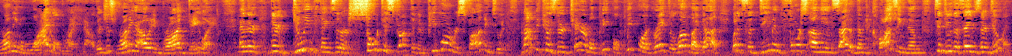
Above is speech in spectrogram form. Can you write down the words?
running wild right now. They're just running out in broad daylight. And they're they're doing things that are so destructive and people are responding to it. Not because they're terrible people. People are great, they're loved by God, but it's the demon force on the inside of them causing them to do the things they're doing.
